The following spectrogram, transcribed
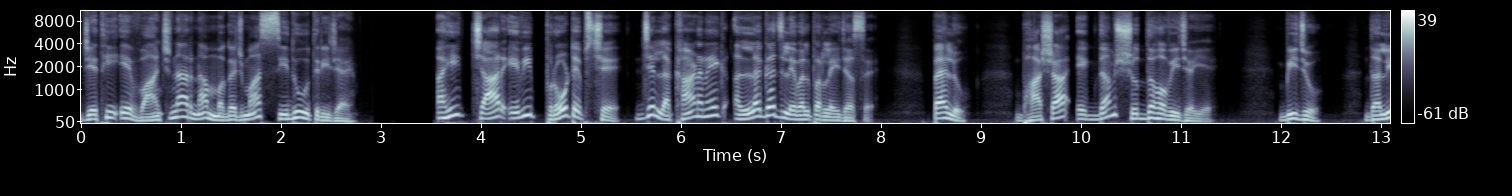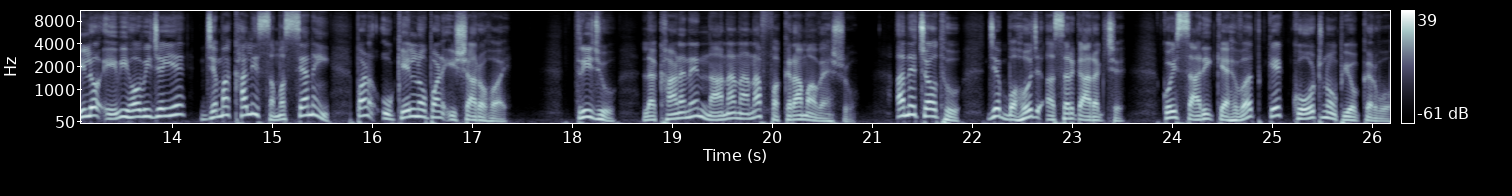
જેથી એ વાંચનારના મગજમાં સીધું ઉતરી જાય. અહીં ચાર એવી પ્રો ટિપ્સ છે જે લખાણને એક અલગ જ લેવલ પર લઈ જશે. પહેલું, ભાષા એકદમ શુદ્ધ હોવી જોઈએ. બીજું, દલીલો એવી હોવી જોઈએ જેમાં ખાલી સમસ્યા નહીં, પણ ઉકેલનો પણ ઇશારો હોય. ત્રીજું, લખાણને નાના નાના ફકરામાં વહેશો અને ચોથું, જે બહુ જ અસરકારક છે, કોઈ સારી કહેવત કે કોટનો ઉપયોગ કરવો.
